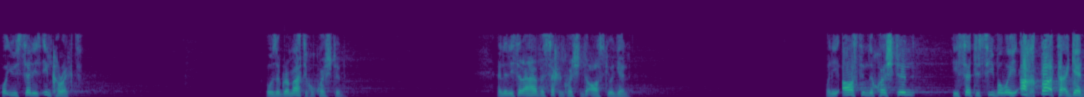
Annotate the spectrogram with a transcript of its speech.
What you said is incorrect. It was a grammatical question. And then he said, I have a second question to ask you again. When he asked him the question, he said to Sibawayh, Akhtata again.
